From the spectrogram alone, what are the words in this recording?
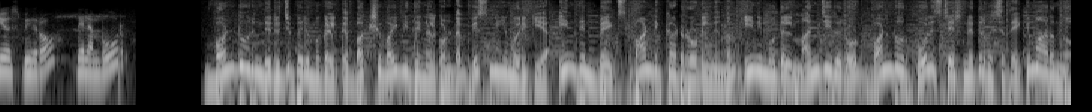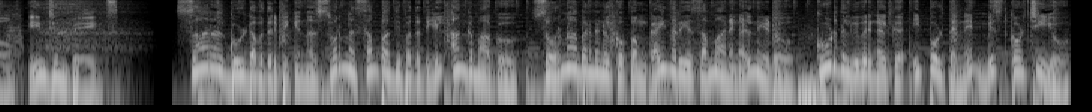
News bureau Nilambur. വണ്ടൂരിന്റെ രുചിപെരുമകൾക്ക് ഭക്ഷ്യവൈവിധ്യങ്ങൾ കൊണ്ട് വിസ്മയമൊരുക്കിയ ഇന്ത്യൻ ബേക്സ് പാണ്ടിക്കാട് റോഡിൽ നിന്നും ഇനി മുതൽ Manjeri road Wandoor police station എതിർവശത്തേക്ക് മാറുന്നു. Indian bakes. സാറ ഗോൾഡ് അവതരിപ്പിക്കുന്ന സ്വർണ സമ്പാദ്യ പദ്ധതിയിൽ അംഗമാകൂ. സ്വർണാഭരണങ്ങൾക്കൊപ്പം കൈനിറിയ സമ്മാനങ്ങൾ നേടൂ. കൂടുതൽ വിവരങ്ങൾക്ക് ഇപ്പോൾ തന്നെ മിസ്ഡ് കോൾ ചെയ്യൂ.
